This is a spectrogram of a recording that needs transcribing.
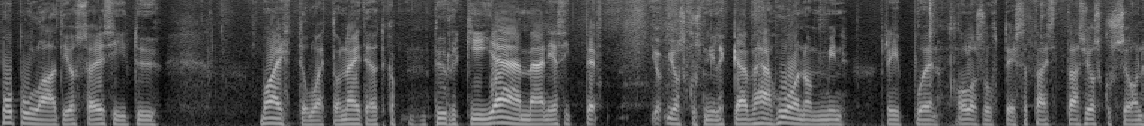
populaatiossa esiintyy vaihtelu, että on näitä, jotka pyrkii jäämään ja sitten joskus niille käy vähän huonommin riippuen olosuhteista tai sitten taas joskus se on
